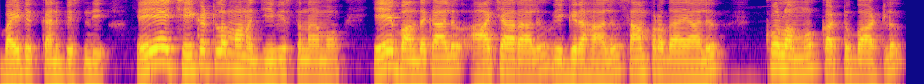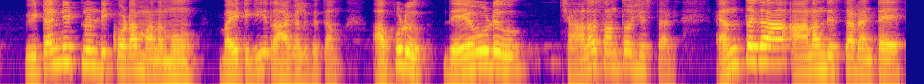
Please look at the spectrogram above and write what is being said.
బయటకు కనిపిస్తుంది. ఏ ఏ చీకట్లో మనం జీవిస్తున్నామో ఏ బంధకాలు ఆచారాలు విగ్రహాలు సాంప్రదాయాలు కులము కట్టుబాట్లు వీటన్నిటి నుండి కూడా మనము బయటికి రాగలుగుతాం. అప్పుడు దేవుడు చాలా సంతోషిస్తాడు. ఎంతగా ఆనందిస్తాడంటే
